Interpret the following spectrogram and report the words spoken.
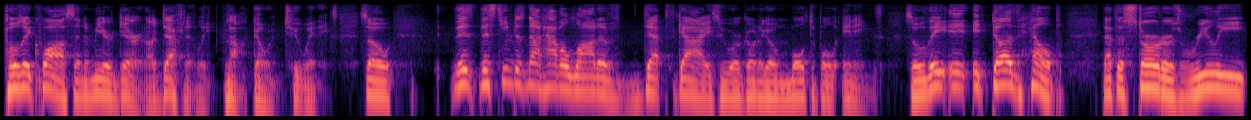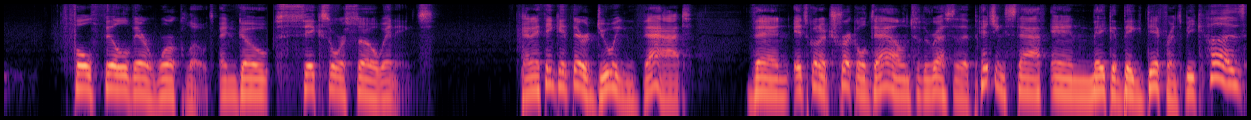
Jose Cuas and Amir Garrett are definitely not going two innings. So this this team does not have a lot of depth guys who are going to go multiple innings. So they it, it does help that the starters really fulfill their workloads and go six or so innings. And I think if they're doing that, then it's going to trickle down to the rest of the pitching staff and make a big difference because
